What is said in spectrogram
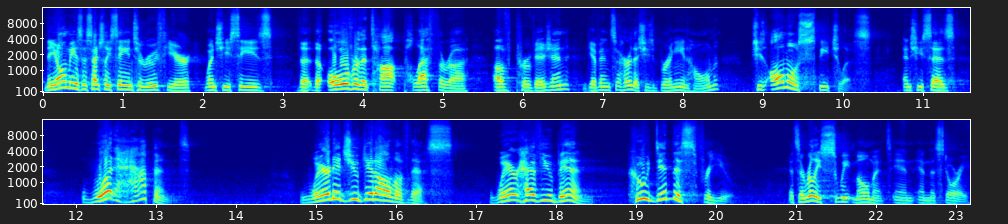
Naomi is essentially saying to Ruth here, when she sees the, the over the top plethora of provision given to her that she's bringing home, she's almost speechless. And she says, What happened? Where did you get all of this? Where have you been? Who did this for you? It's a really sweet moment in, in the story.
